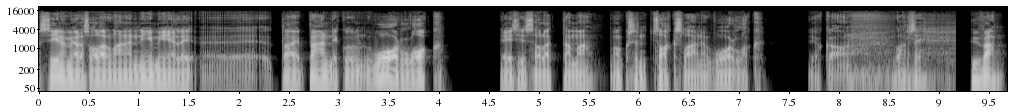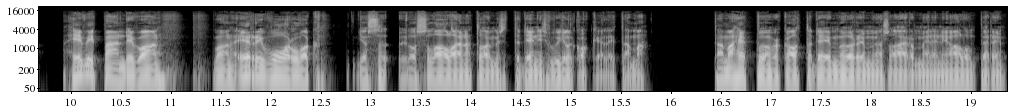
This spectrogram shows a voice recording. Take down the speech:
siinä mielessä olennainen nimi, eli, tai bändi kuin Warlock, ei siis ole tämä, onko se nyt saksalainen Warlock, joka on varsin hyvä heavy-bändi, vaan, vaan eri Warlock, jossa, jossa laulajana toimi sitten Dennis Wilcock, eli tämä, tämä heppu, jonka kautta Dave Murray myös Iron Maidenin alun perin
